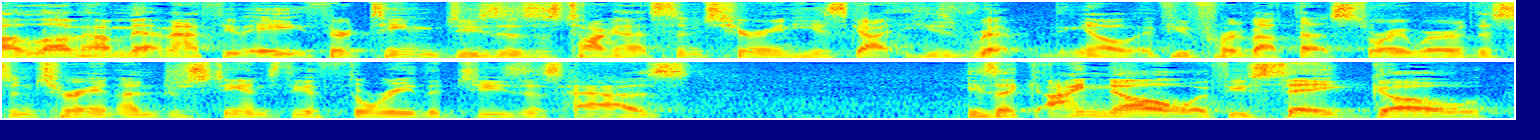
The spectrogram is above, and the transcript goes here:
But I love how Matthew 8, 13, Jesus is talking to that centurion. He's got, he's, you know, if you've heard about that story where the centurion understands the authority that Jesus has, he's like, I know if you say go,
